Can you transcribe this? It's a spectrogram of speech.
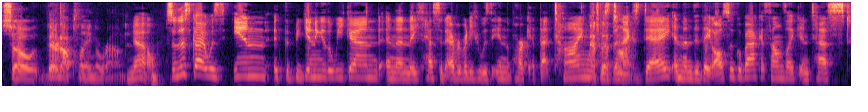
So they're not playing around. No. So this guy was in at the beginning of the weekend, and then they tested everybody who was in the park at that time, which was the time. next day. And then did they also go back? It sounds like and test.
